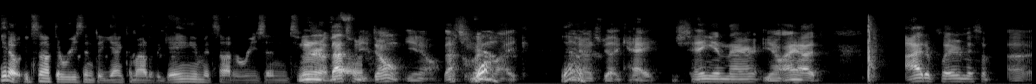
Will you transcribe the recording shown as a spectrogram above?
you know, it's not the reason to yank him out of the game. It's not a reason to. No, no, no. That's uh, when you don't, you know, that's when, yeah. like, yeah. you know, just be like, hey, just hang in there. You know, I had, I had a player miss a, uh,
